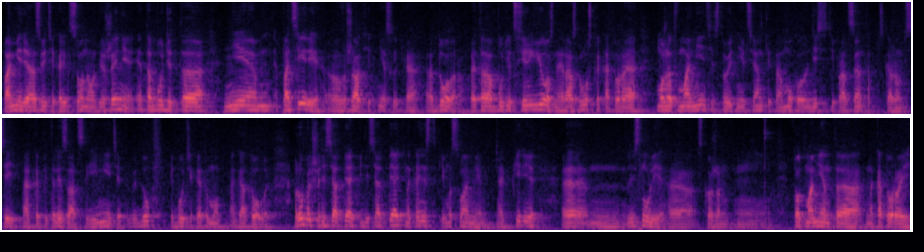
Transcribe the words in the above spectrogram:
по мере развития коррекционного движения это будет э, не потери в жалких несколько э, долларов. Это будет серьезная разгрузка, которая может в моменте стоить нефтянки там, около 10% скажем, всей капитализации. имейте это в виду и будьте к этому готовы. Рубль 65.55. Наконец-таки мы с вами пере Э, листнули, э, скажем, тот момент, э, на который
